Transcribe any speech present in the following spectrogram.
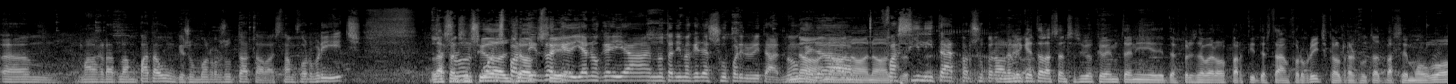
eh, malgrat l'empat a un, que és un bon resultat a l'Stanford Bridge, La ja són uns sensació quants joc, partits de sí. que ja no, que ja no tenim aquella superioritat, no? No, aquella no, no, no. facilitat per superar Una el miqueta rival. la sensació que vam tenir després de veure el partit de Stamford Bridge, que el resultat va ser molt bo,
